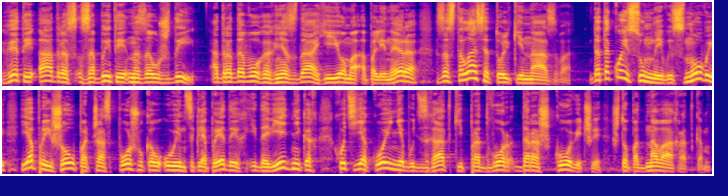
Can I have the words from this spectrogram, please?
Гэты адрас забыты назаўжды. Ад радавога гнязда гіёма Апалінера засталася толькі назва. Да такой сумнай высновы я прыйшоў падчас пошукаў у энцыкляпедыях і даведніках хоць якой-небудзь згадкі пра двор дарашковічы, што пад наваградкам.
